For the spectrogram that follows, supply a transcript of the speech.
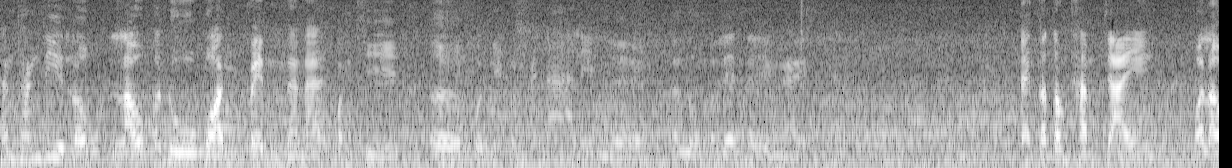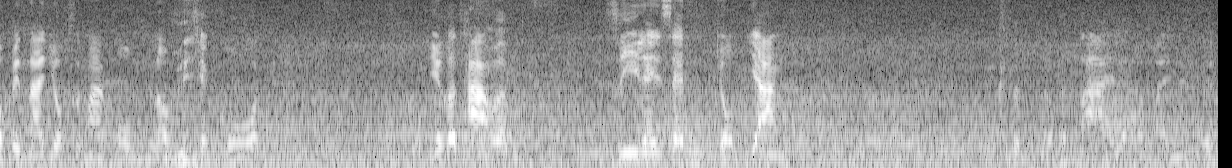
ทั้งทั้งๆที่เราเราก็ดูบอลเป็นนะนะบางที เออ คนนี้มันไม่น่าเล่นเลย แล้วลงมาเล่นได้ยังไง แต่ก็ต้องทำใจ ว่าเราเป็นนายกสมาคม เราไม่ใช่โค้ชเดี๋ยวก็ถามว่าซีไลเซนจบยังแล้วมันตายแล้วไปไม่เป็น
